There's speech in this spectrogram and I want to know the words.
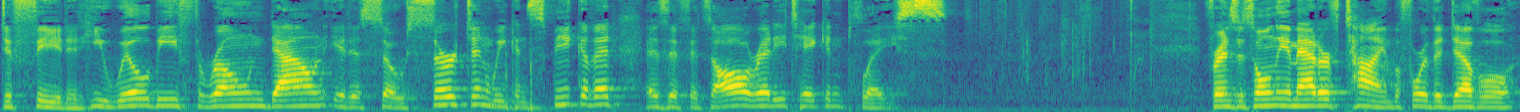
defeated. He will be thrown down. It is so certain we can speak of it as if it's already taken place. Friends, it's only a matter of time before the devil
